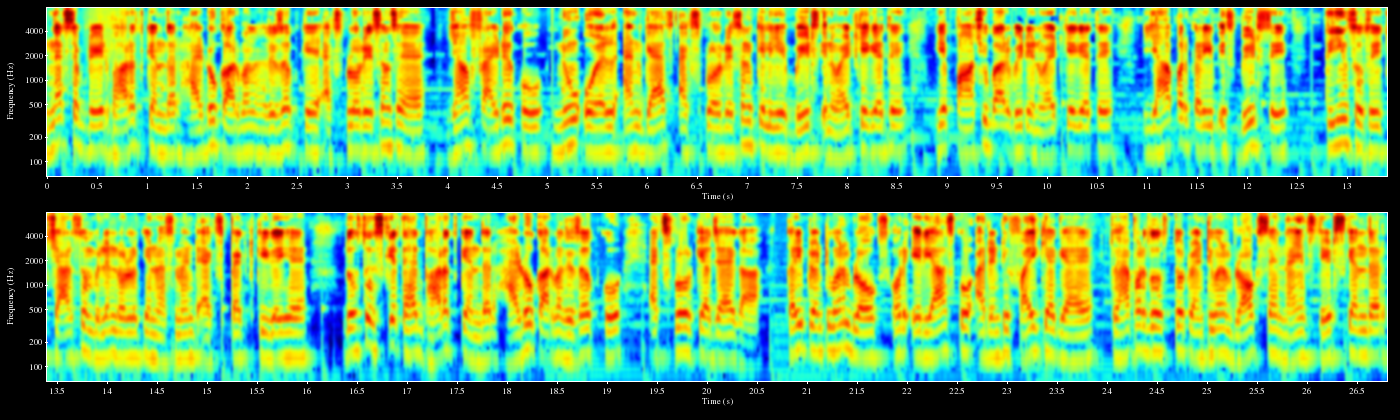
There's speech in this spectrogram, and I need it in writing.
नेक्स्ट अपडेट भारत के अंदर हाइड्रोकार्बन रिज़र्व के एक्सप्लोरेशन से है, जहाँ फ्राइडे को new oil and gas exploration के लिए बीट्स इनवाइट किए गए थे। ये पांचवी बार बीड इनवाइट किए गए थे। यहाँ पर करीब इस बीड से 300 से 400 मिलियन डॉलर की इन्वेस्टमेंट एक्सपेक्ट की गई है। दोस्तों, इसके तहत भारत के अंदर हाइड्रोकार्बन रिज़र्व को एक्सप्लोर किया जाएगा। करीब 21 ब्लॉक्स और एरियाज़ को आइडेंटिफाई किया गया है। तो यहाँ पर दोस्तों 21 ब्लॉक्स हैं नाइन स्टेट्स के अंदर।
